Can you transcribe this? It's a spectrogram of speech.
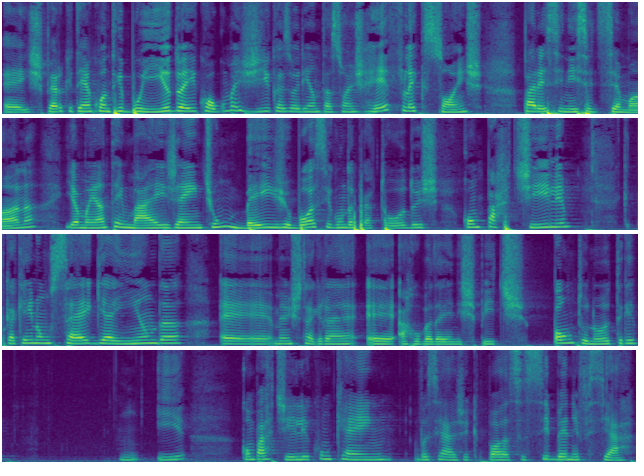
é, espero que tenha contribuído aí com algumas dicas, orientações, reflexões para esse início de semana. E amanhã tem mais, gente. Um beijo, boa segunda para todos. Compartilhe. Para quem não segue ainda, é, meu Instagram é @danspeech.nutri e compartilhe com quem você acha que possa se beneficiar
